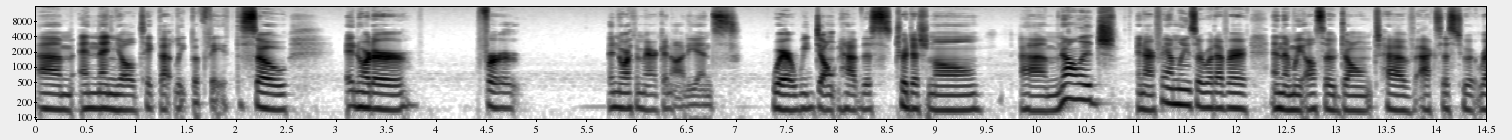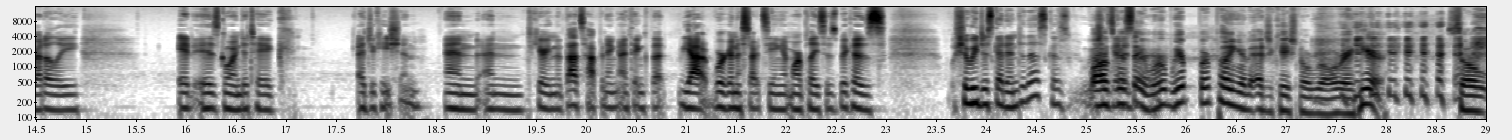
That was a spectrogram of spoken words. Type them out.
um, and then you'll take that leap of faith. So, in order for a North American audience where we don't have this traditional um, knowledge in our families or whatever, and then we also don't have access to it readily, it is going to take education. And and hearing that that's happening, I think that yeah, we're going to start seeing it more places because. Should we just get into this? Because well i was going to say we're, we're, we're playing an educational role right here so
